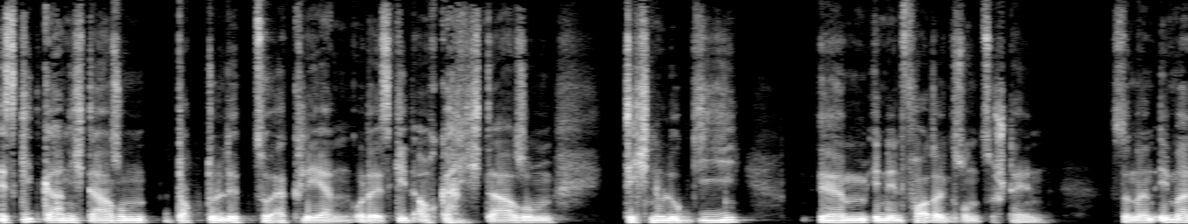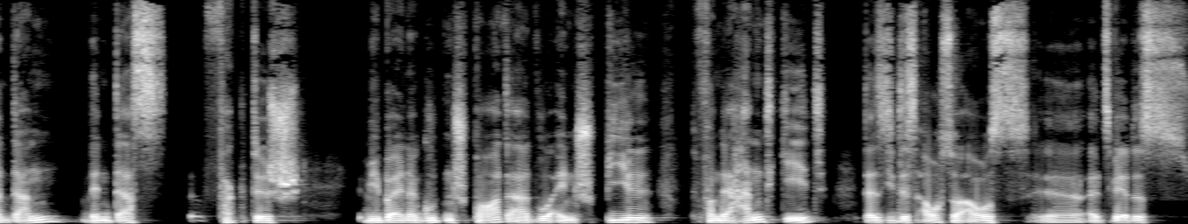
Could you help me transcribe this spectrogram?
es geht gar nicht darum, Dr. Lip zu erklären oder es geht auch gar nicht darum, Technologie ähm, in den Vordergrund zu stellen, sondern immer dann, wenn das faktisch wie bei einer guten Sportart, wo ein Spiel von der Hand geht, da sieht es auch so aus, äh, als wäre das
